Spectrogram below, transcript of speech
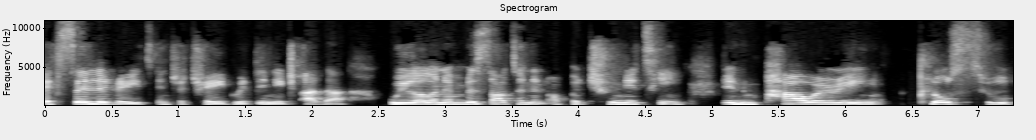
accelerate intertrade within each other. We are going to miss out on an opportunity in empowering close to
